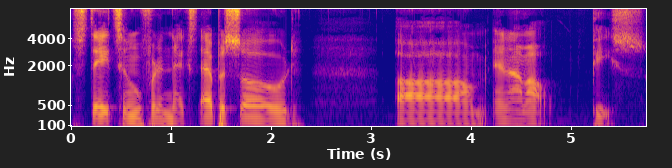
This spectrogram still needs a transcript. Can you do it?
Stay tuned for the next episode. Um, and I'm out. Peace.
